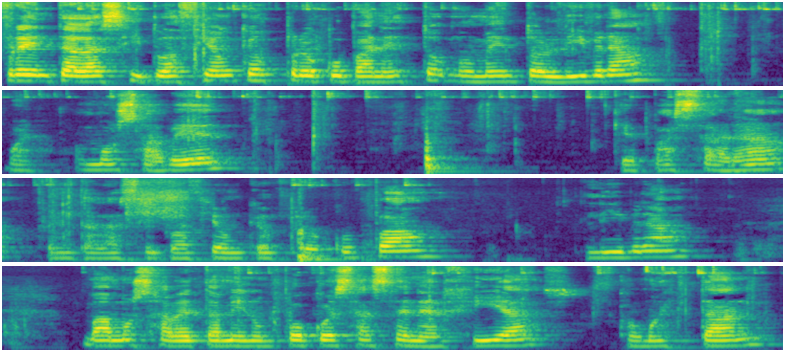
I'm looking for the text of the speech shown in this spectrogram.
frente a la situación que os preocupa en estos momentos, Libra. Bueno, vamos a ver qué pasará frente a la situación que os preocupa, Libra. Vamos a ver también un poco esas energías, cómo están.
